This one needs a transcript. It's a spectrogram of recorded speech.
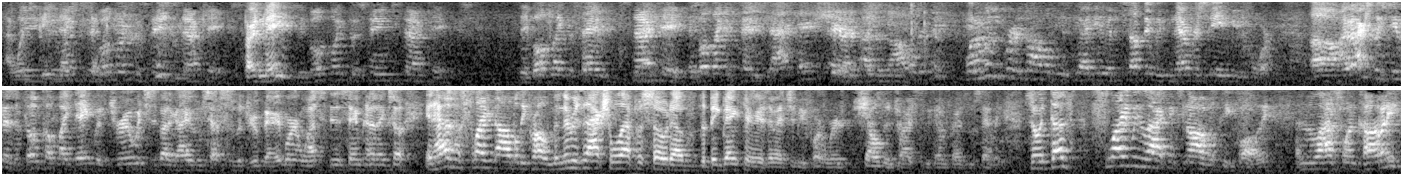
I went to They, they, next to they Stan Lee. both like the same snack cakes. Pardon me? They both like the same snack cakes. They both like the same Snack They cakes. both like the same snack cake. Sure. As a novelty. What I'm looking for in a novelty is the idea that it's something we've never seen before. Uh, I've actually seen there's a film called My Date with Drew, which is about a guy who obsesses with Drew Barrymore and wants to do the same kind of thing. So it has a slight novelty problem. And there was an actual episode of The Big Bang Theory, as I mentioned before, where Sheldon tries to become friends with Stan Lee. So it does slightly lack its novelty quality. And the last one, comedy.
